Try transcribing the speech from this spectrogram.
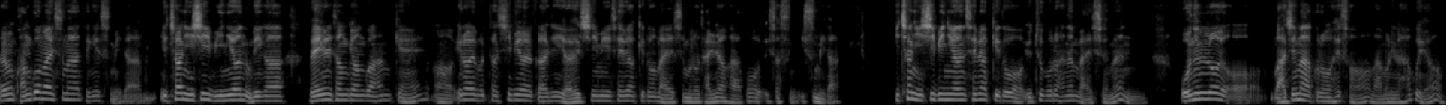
여러분 광고 말씀 하나 드리겠습니다. 2022년 우리가 매일 성경과 함께 어 1월부터 12월까지 열심히 새벽기도 말씀으로 달려가고 있었 있습니다. 2022년 새벽 기도 유튜브로 하는 말씀은 오늘로 어 마지막으로 해서 마무리를 하고요.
